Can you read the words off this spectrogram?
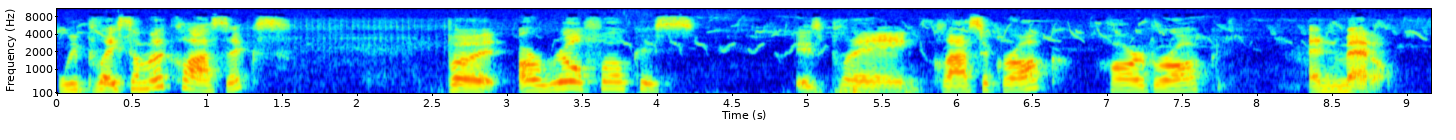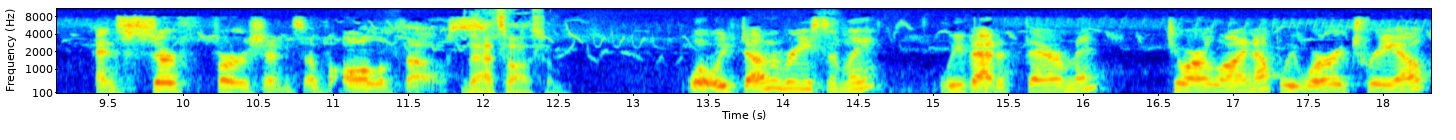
we play some of the classics, but our real focus is playing classic rock, hard rock, and metal, and surf versions of all of those. That's awesome. what we've done recently, we've added theremin to our lineup. We were a trio.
